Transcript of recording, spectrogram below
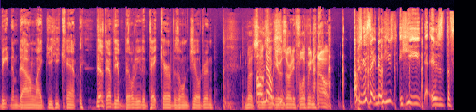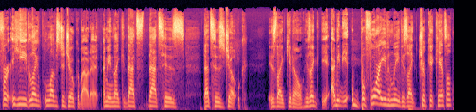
beating him down like he can't, doesn't have the ability to take care of his own children? But it sounds no, like he, he- was already flipping out. I was gonna say no. He's he is the first. He like loves to joke about it. I mean, like that's that's his that's his joke. Is like you know he's like I mean before I even leave he's like trip get canceled.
